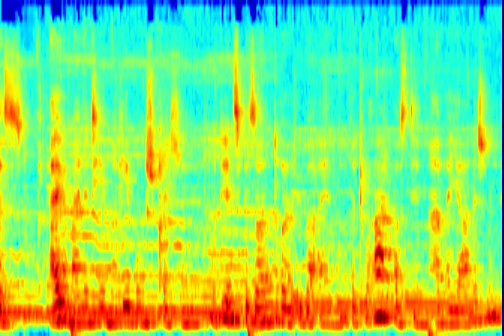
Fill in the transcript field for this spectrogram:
das allgemeine Thema Vergebung sprechen und insbesondere über ein Ritual aus dem Hawaiianischen.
